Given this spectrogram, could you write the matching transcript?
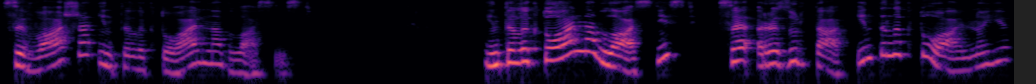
це ваша інтелектуальна власність. Інтелектуальна власність це результат інтелектуальної,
